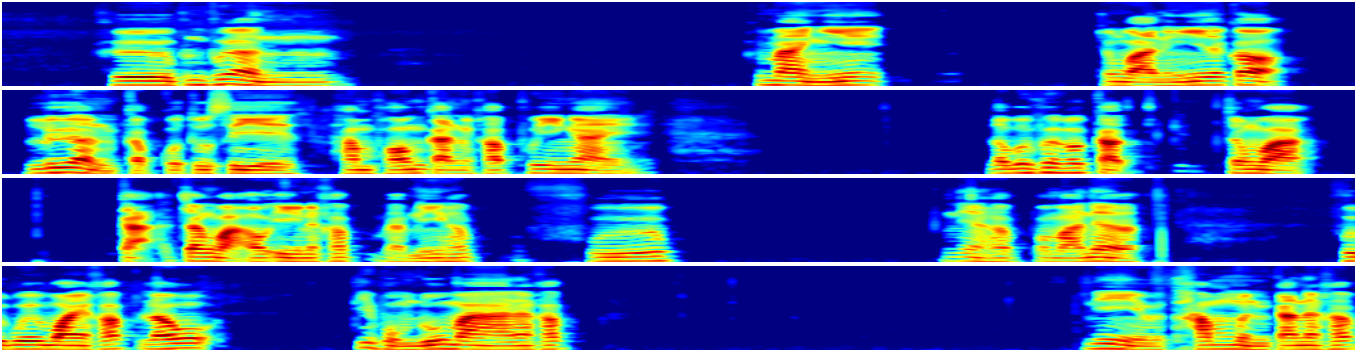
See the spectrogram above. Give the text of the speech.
ๆ คือเพื่อนๆ ขึ้นมาอย่างนี้ จังหวะอย่างนี้แล้วก็ เลื่อนกับกดตัว C ทำพร้อมกันครับพูดง่ายๆแล้วเพื่อนๆก็กัดจังหวะกะจังหวะเอาเองนะครับ แบบนี้ครับฟึบเนี่ยครับ ประมาณเนี่ยฝึกไวๆครับ แล้วที่ผมรู้มานะครับ นี่ทำเหมือนกันนะครับ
